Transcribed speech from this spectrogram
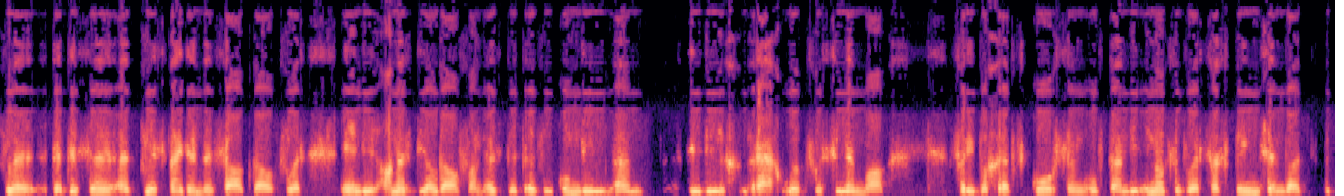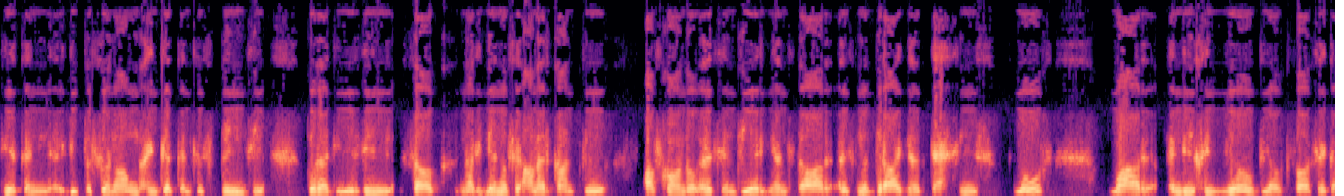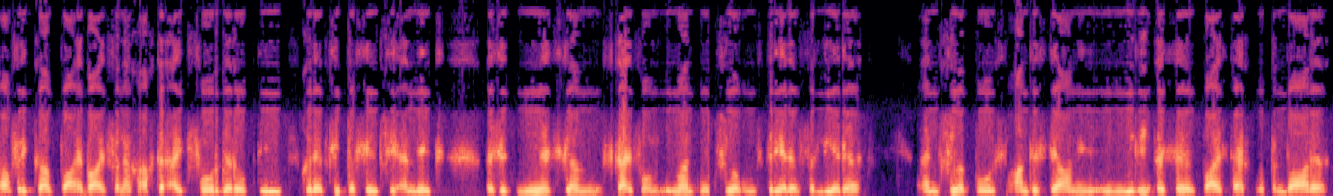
So dit is 'n tweesnydende saak daarvoor en die ander deel daarvan is dit is hoekom die ehm um, die die reg ook voorsiening maak vir die begrip skorsing of dan die Engelse woord suspension wat beteken die persoon hang eintlik in suspensie totdat hierdie saak na die een of die ander kant toe afgehandel is en weer eens daar is met draai nou tegnies los maar in die geheel beeld waar Suid-Afrika baie baie vinnig agteruit vorder op die korrupsiepersepsie indeks is dit nie slim skuif om iemand met so omstrede verlede in so 'n pos aan te stel nie. En hierdie is 'n baie sterk openbare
